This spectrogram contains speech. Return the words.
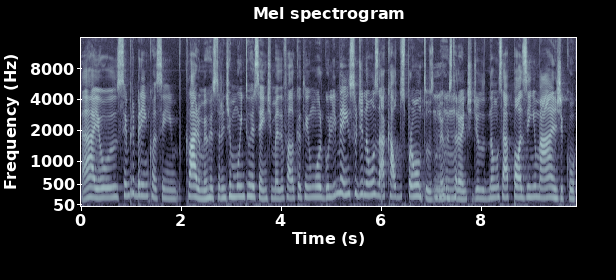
Ah, eu sempre brinco assim. Claro, meu restaurante é muito recente, mas eu falo que eu tenho um orgulho imenso de não usar caldos prontos no uhum. meu restaurante restaurante, de não usar pozinho mágico,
